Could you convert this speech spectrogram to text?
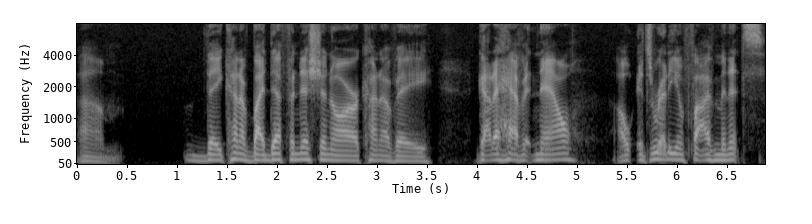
Um, they kind of, by definition, are kind of a got to have it now. Oh, it's ready in five minutes,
